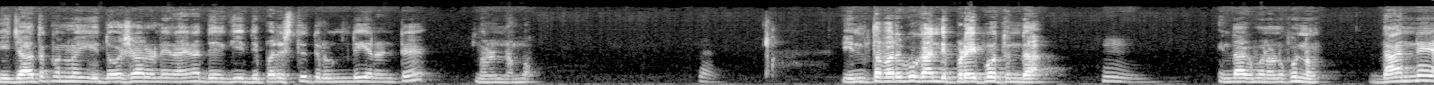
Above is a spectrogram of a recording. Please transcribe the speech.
నీ జాతకంలో ఈ దోషాలు నేనైనా దీనికి ఇది పరిస్థితులు ఉంది అని అంటే మనం నమ్మం. ఇంతవరకు కానీ ఇప్పుడు అయిపోతుందా ఇందాక మనం అనుకున్నాం. దాన్నే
